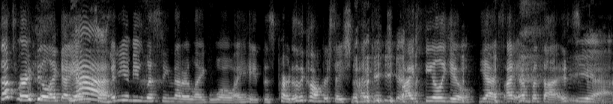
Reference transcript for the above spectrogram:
That's where I feel like I yeah. am. So any of you listening that are like, whoa, I hate this part of the conversation. I yeah. I feel you. Yes, I empathize. Yeah.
